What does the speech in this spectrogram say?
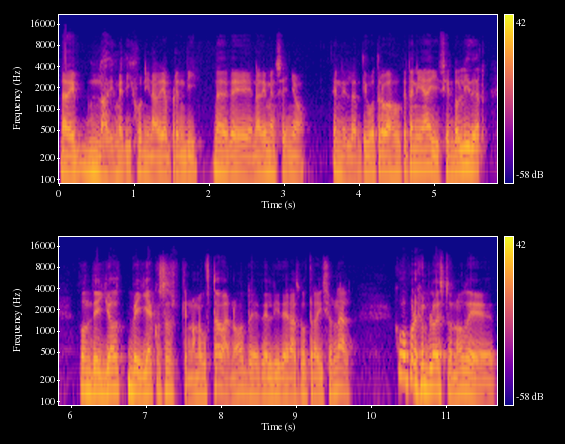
nadie, nadie me dijo ni nadie aprendí, nadie, nadie me enseñó en el antiguo trabajo que tenía y siendo líder, donde yo veía cosas que no me gustaban, ¿no? De- del liderazgo tradicional. Como por ejemplo esto, ¿no? De,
